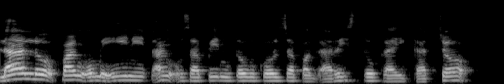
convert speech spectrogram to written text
lalo pang umiinit ang usapin tungkol sa pag-aresto kay Kacho.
